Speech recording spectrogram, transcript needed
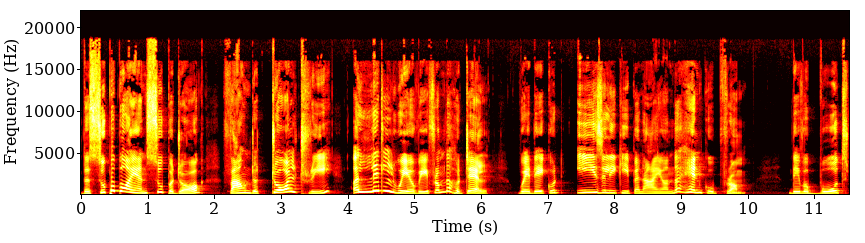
The Superboy and Superdog found a tall tree a little way away from the hotel where they could easily keep an eye on the hen coop from. They were both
